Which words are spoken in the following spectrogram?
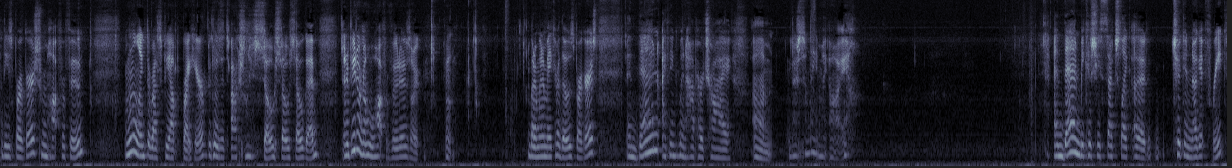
these burgers from Hot for Food. I'm gonna link the recipe up right here because it's actually so, so, so good. And if you don't know who Hot for Food is, like, mm. but I'm gonna make her those burgers and then I think I'm gonna have her try. Um, there's something in my eye. And then because she's such like a chicken nugget freak,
